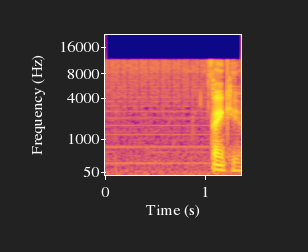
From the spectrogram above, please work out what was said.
Thank you.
